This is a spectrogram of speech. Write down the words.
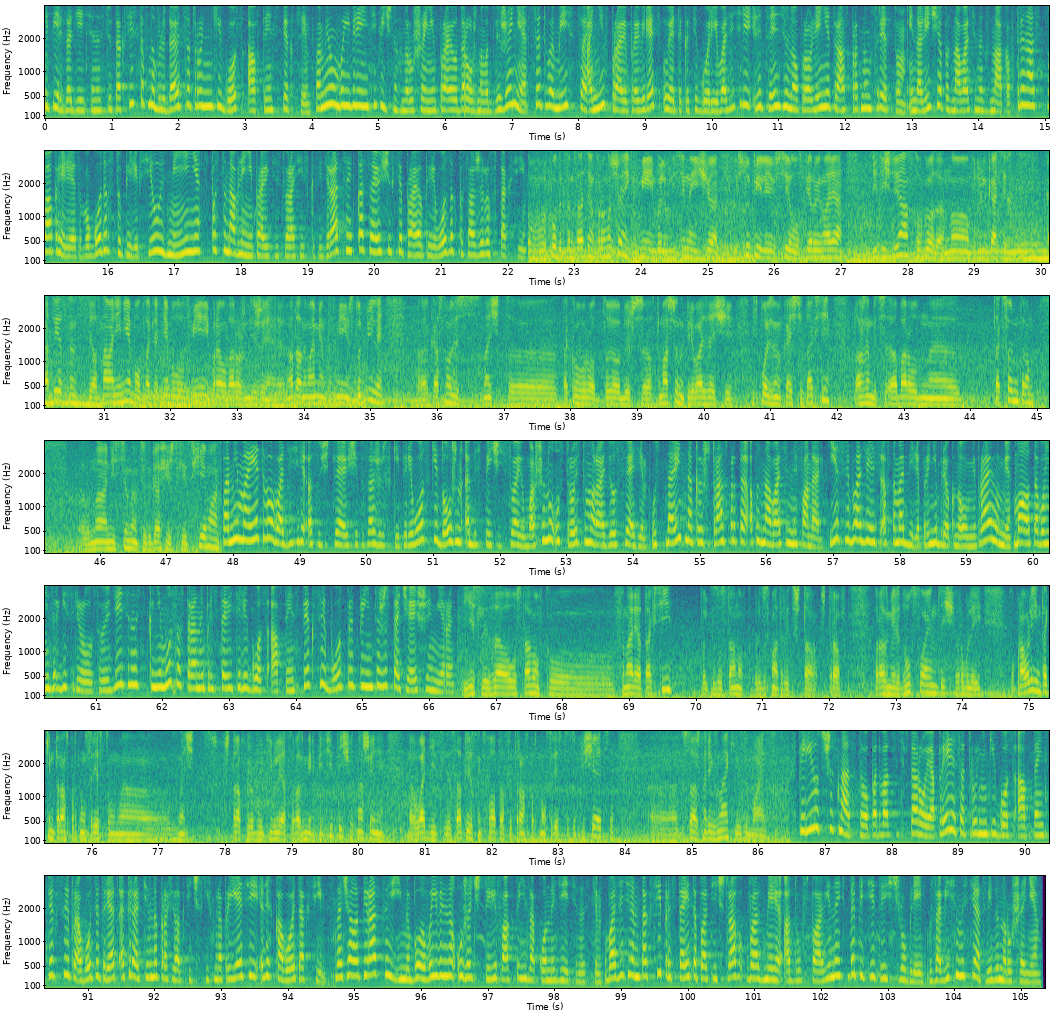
Теперь за деятельностью таксистов наблюдают сотрудники госавтоинспекции. Помимо выявления типичных нарушений правил дорожного движения, с этого месяца они вправе проверять у этой категории водителей лицензию на управление транспортным средством и наличие опознавательных знаков. 13 апреля этого года вступили в силу изменения в постановлении правительства Российской Федерации, касающихся правил перевозок пассажиров в такси. В Кодекс административных правонарушений изменения были внесены еще и вступили в силу с 1 января 2012 года, но привлекать их к ответственности оснований не было, так как не было изменений правил дорожного движения. На данный момент изменения вступили, э, коснулись значит, э, такого рода, то бишь автомашины, перевозящие, используемые в качестве такси, должны быть оборудованы таксометром, нанесена цветографическая схема. Помимо этого, водитель, осуществляющий пассажирские перевозки, должен обеспечить свою машину устройством радиосвязи, установить на крышу транспорта опознавательный фонарь. Если владелец автомобиля пренебрег новыми правилами, мало того не зарегистрировал свою деятельность, к нему со стороны представителей госавтоинспекции будут предприняты жесточайшие меры. Если за установку фонаря такси только за установку предусматривается штраф, штраф в размере 2500 рублей. Управление таким транспортным средством, э, значит, штраф уже будет являться в размере 5000 в отношении э, водителя. Соответственно, эксплуатация транспортного средства запрещается, э, государственные регзнаки изымаются. В период с 16 по 22 апреля сотрудники госавтоинспекции проводят ряд оперативно-профилактических мероприятий «Легковое такси». С начала операции ими было выявлено уже 4 факта незаконной деятельности. Водителям такси предстоит предстоит оплатить штраф в размере от 2,5 до 5 тысяч рублей в зависимости от вида нарушения.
